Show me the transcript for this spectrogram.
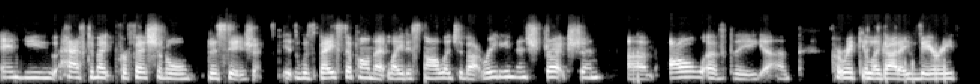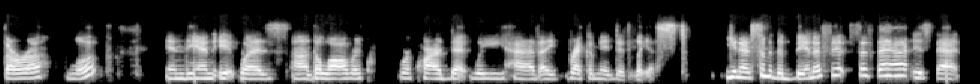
and you have to make professional decisions. It was based upon that latest knowledge about reading instruction. Um, all of the uh, curricula got a very thorough look, and then it was uh, the law re- required that we have a recommended list you know, some of the benefits of that is that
